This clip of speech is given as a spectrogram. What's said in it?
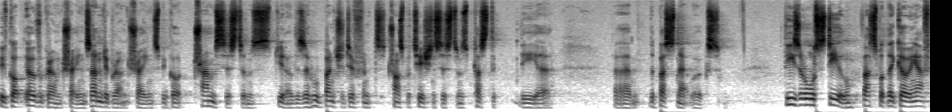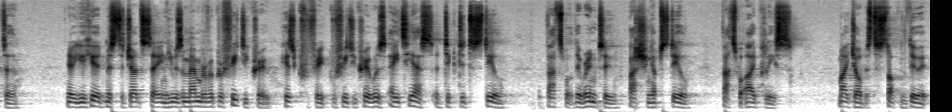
We've got overground trains, underground trains, we've got tram systems, you know, there's a whole bunch of different transportation systems, plus the, the, uh, um, the bus networks. These are all steel, that's what they're going after. You know, you heard Mr. Judd saying he was a member of a graffiti crew. His graffiti crew was ATS, addicted to steel. That's what they were into, bashing up steel. That's what I police. My job is to stop and do it.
